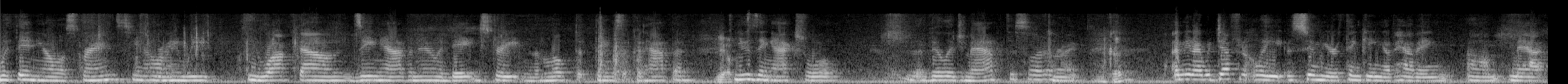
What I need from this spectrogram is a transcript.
within Yellow Springs, you know, I mean, we, we walked down Xenia Avenue and Dayton Street and then looked at things that could happen. Yep. Using actual, the village map to sort of. Right. Okay. I mean, I would definitely assume you're thinking of having um, Matt,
